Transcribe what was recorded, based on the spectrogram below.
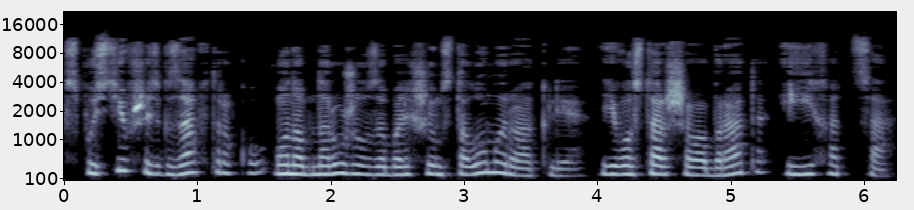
спустившись к завтраку, он обнаружил за большим столом Ираклия, его старшего брата и их отца.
